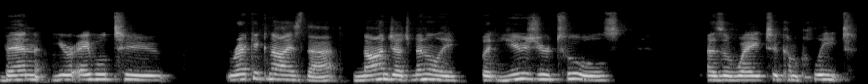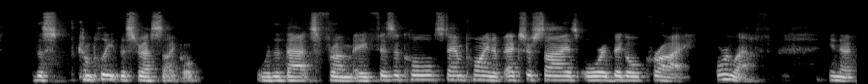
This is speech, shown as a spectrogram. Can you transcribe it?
then you're able to recognize that non-judgmentally, but use your tools as a way to complete the complete the stress cycle, whether that's from a physical standpoint of exercise or a big old cry or laugh, you know.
